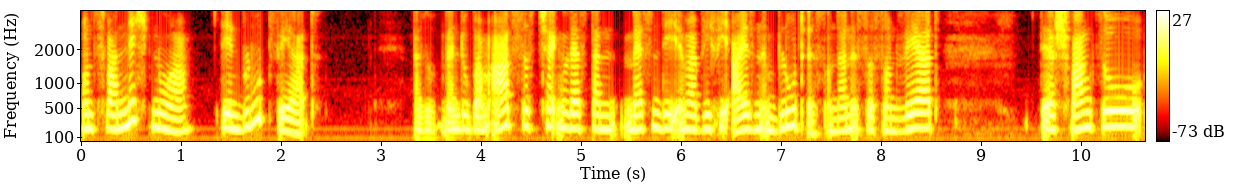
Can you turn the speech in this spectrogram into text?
und zwar nicht nur den Blutwert, also wenn du beim Arzt das checken lässt, dann messen die immer, wie viel Eisen im Blut ist. Und dann ist das so ein Wert, der schwankt so,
